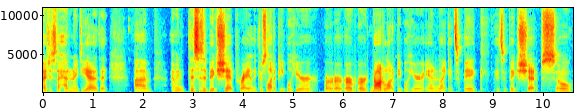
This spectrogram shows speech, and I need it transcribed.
I just I had an idea that, um, I mean, this is a big ship, right? Like, there's a lot of people here, or or, or, or not a lot of people here, and like it's a big it's a big ship. So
